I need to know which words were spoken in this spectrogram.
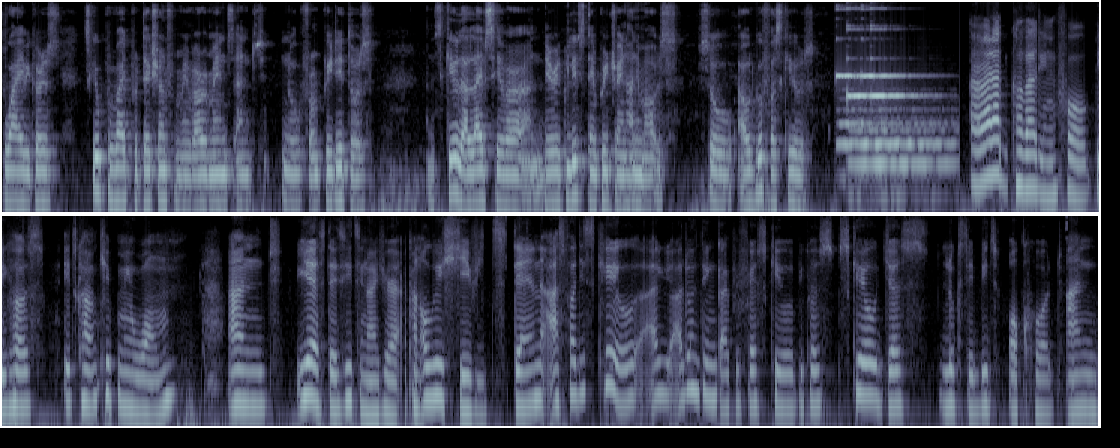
Why? Because scales provide protection from environments and you know from predators. And scales are lifesaver and they regulate temperature in animals. So I would go for scales. I'd rather be covered in four because it can keep me warm. And yes, there's heat in Nigeria. I can always shave it. Then, as for the scale, I, I don't think I prefer scale because scale just looks a bit awkward and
